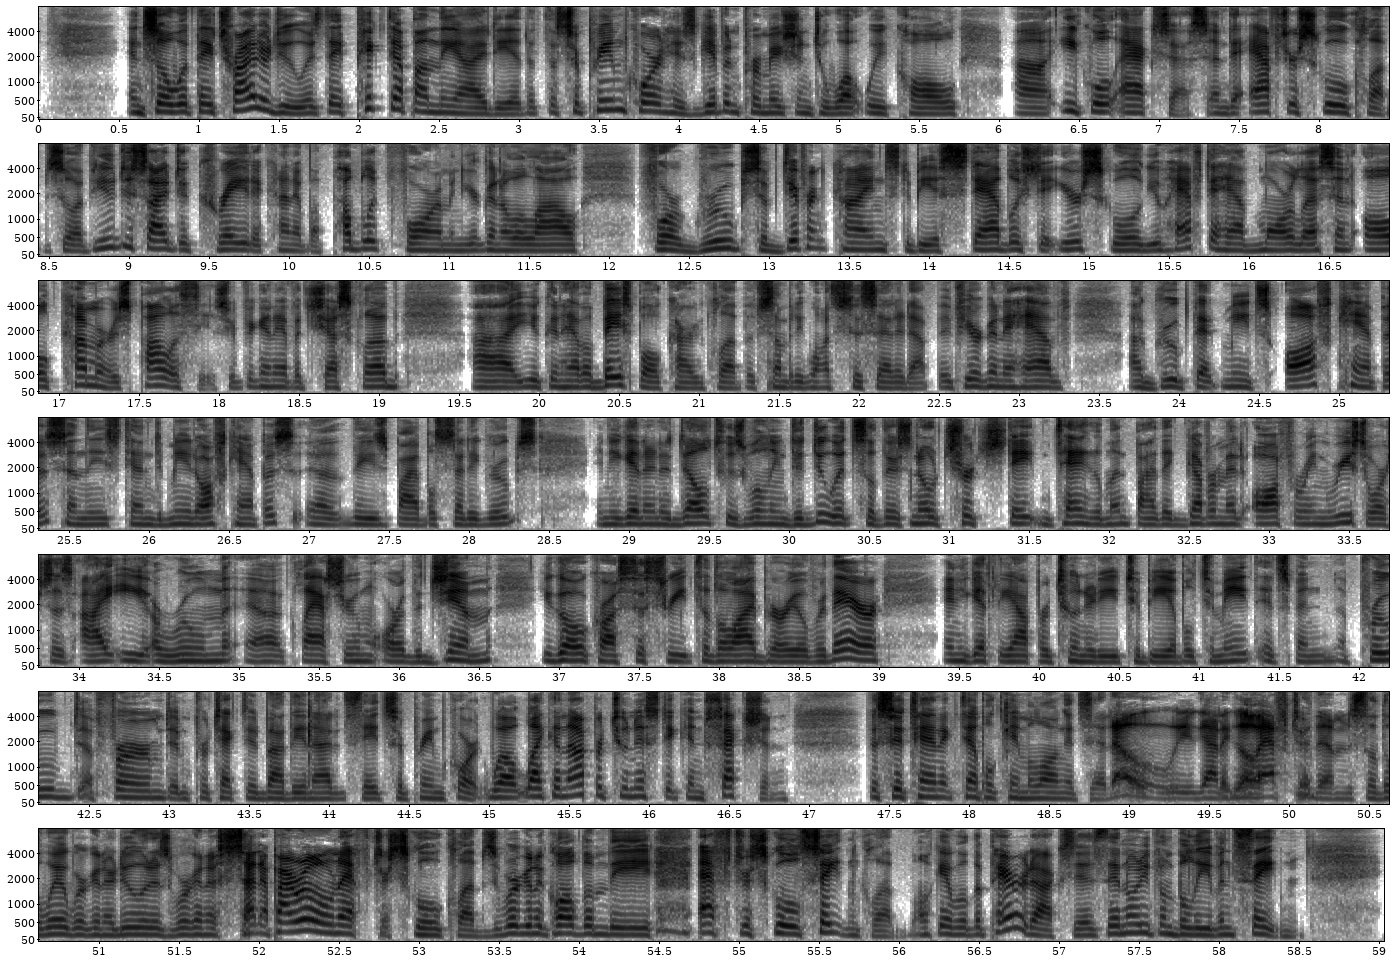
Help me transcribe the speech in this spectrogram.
And so, what they try to do is they picked up on the idea that the Supreme Court has given permission to what we call uh, equal access and to after school clubs. So, if you decide to create a kind of a public forum and you're going to allow for groups of different kinds to be established at your school, you have to have more or less an all comers policy. So, if you're going to have a chess club, uh, you can have a baseball card club if somebody wants to set it up. If you're going to have a group that meets off campus, and these tend to meet off campus, uh, these Bible study groups, and you get an adult who's willing to do it so there's no church state entanglement by the government offering resources, i.e., a room, a classroom, or the gym. You go across the street to the library over there and you get the opportunity to be able to meet. It's been approved, affirmed, and protected by the United States Supreme Court. Well, like an opportunistic infection, the Satanic Temple came along and said, Oh, you got to go after them. So the way we're going to do it is we're going to set up our own after school clubs. We're going to call them the After School Satan Club. Okay, well, the paradox is they don't even believe in Satan.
